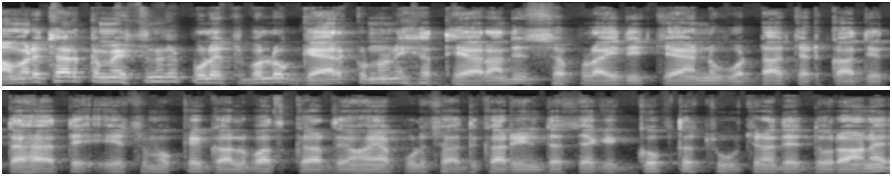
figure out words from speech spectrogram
ਅੰਮ੍ਰਿਤਸਰ ਕਮਿਸ਼ਨਰ ਪੁਲਿਸ ਵੱਲੋਂ ਗੈਰ ਕਾਨੂੰਨੀ ਹਥਿਆਰਾਂ ਦੀ ਸਪਲਾਈ ਦੀ ਚੈਨ ਨੂੰ ਵੱਡਾ ਝਟਕਾ ਦਿੱਤਾ ਹੈ ਤੇ ਇਸ ਮੌਕੇ ਗੱਲਬਾਤ ਕਰਦਿਆਂ ਹੋਇਆਂ ਪੁਲਿਸ ਅਧਿਕਾਰੀ ਨੇ ਦੱਸਿਆ ਕਿ ਗੁਪਤ ਸੂਚਨਾ ਦੇ ਦੌਰਾਨ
